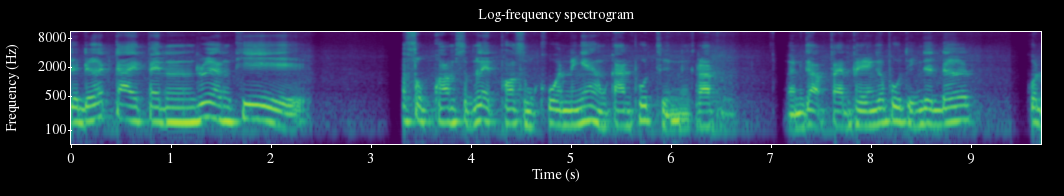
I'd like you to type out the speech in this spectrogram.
The Dirt กลายเป็นเรื่องที่ประสบความสำเร็จพอสมควรในแง่ของการพูดถึงนะครับ เหมือนกับแฟนเพลงก็พูดถึง The Dirt คน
